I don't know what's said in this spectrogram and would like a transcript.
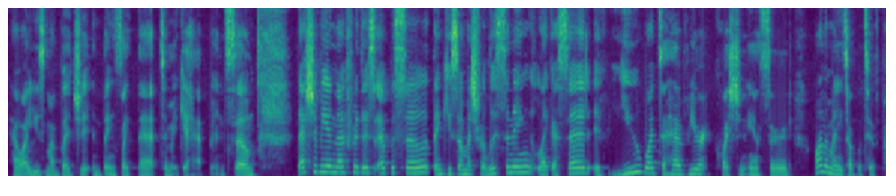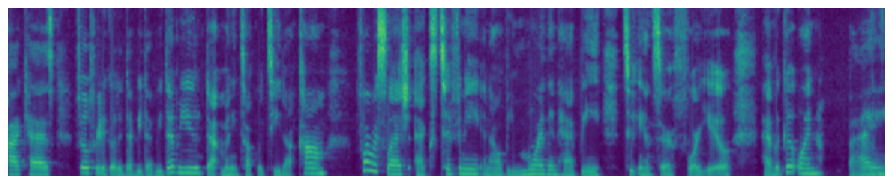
how I use my budget and things like that to make it happen. So that should be enough for this episode. Thank you so much for listening. Like I said, if you want to have your question answered on the Money Talk with Tiff podcast, feel free to go to www.moneytalkwitht.com forward slash ask Tiffany, and I'll be more than happy to answer for you. Have a good one. Bye.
